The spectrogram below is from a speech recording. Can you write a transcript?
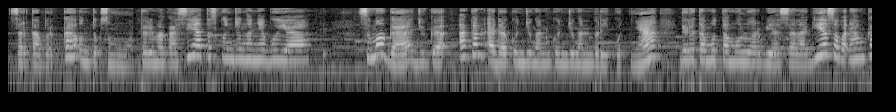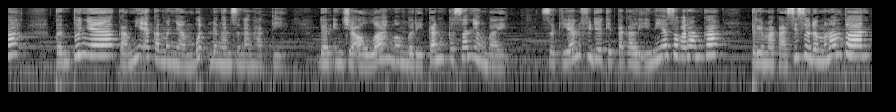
serta berkah untuk semua. Terima kasih atas kunjungannya Buya. Semoga juga akan ada kunjungan-kunjungan berikutnya dari tamu-tamu luar biasa lagi ya Sobat Hamka. Tentunya kami akan menyambut dengan senang hati dan insya Allah memberikan kesan yang baik. Sekian video kita kali ini ya Sobat Hamka. Terima kasih sudah menonton.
